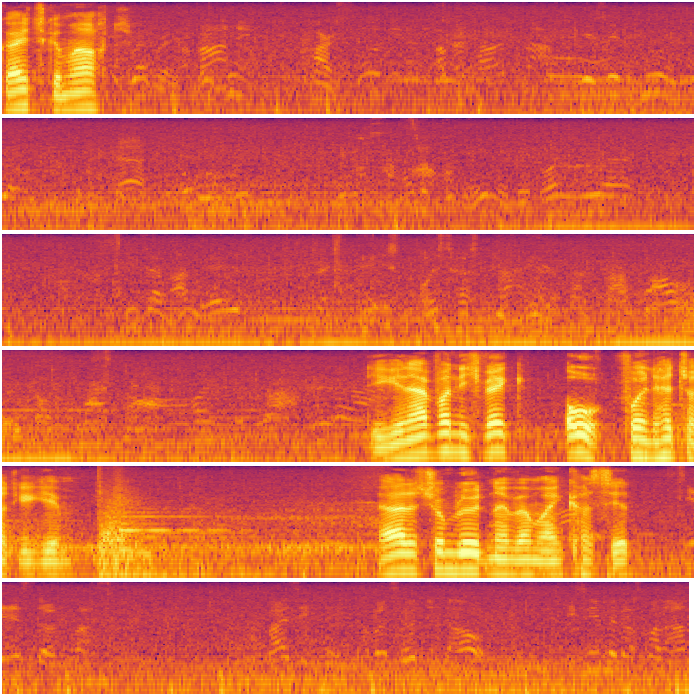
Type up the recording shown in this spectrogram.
Gar nichts gemacht. Die gehen einfach nicht weg. Oh, voll einen Headshot gegeben. Ja, das ist schon blöd, ne, wenn man einen kassiert. Hier ist irgendwas. Weiß ich nicht, aber es hört nicht auf. Ich sehe mir das mal an.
